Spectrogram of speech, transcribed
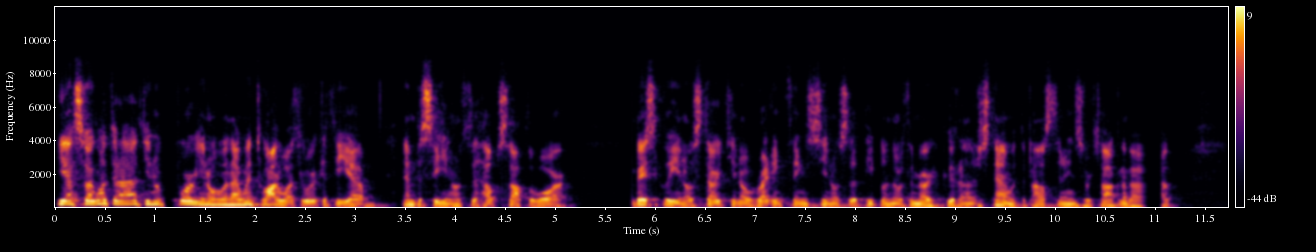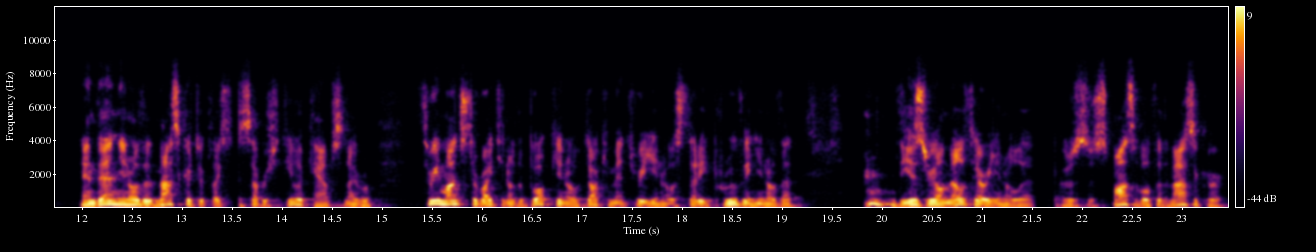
Yeah, so I wanted to add, you know, before, you know, when I went to Ottawa to work at the um, embassy, you know, to help stop the war, basically, you know, start, you know, writing things, you know, so that people in North America could understand what the Palestinians were talking about. And then, you know, the massacre took place in Sabra Shatila camps, and I three months to write, you know, the book, you know, documentary, you know, study proving, you know, that the Israel military, you know, like, was responsible for the massacre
